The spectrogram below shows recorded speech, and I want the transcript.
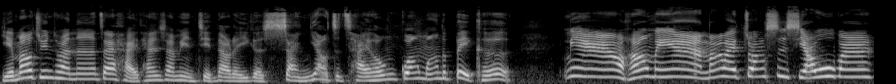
野猫军团呢在海滩上面捡到了一个闪耀着彩虹光芒的贝壳，喵，好美啊，拿来装饰小屋吧。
